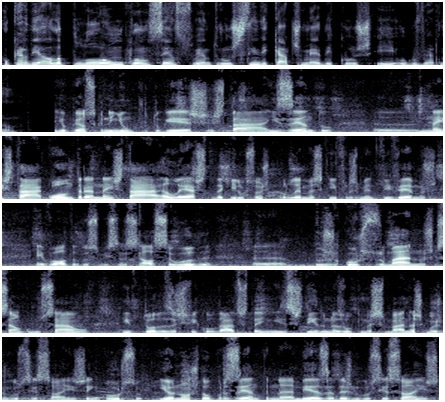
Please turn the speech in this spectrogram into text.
o cardeal apelou a um consenso entre os sindicatos médicos e o governo. Eu penso que nenhum português está isento, eh, nem está contra, nem está a leste daquilo que são os problemas que infelizmente vivemos em volta do Serviço Nacional de Saúde, dos recursos humanos que são como são e de todas as dificuldades que têm existido nas últimas semanas, com as negociações em curso. E eu não estou presente na mesa das negociações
